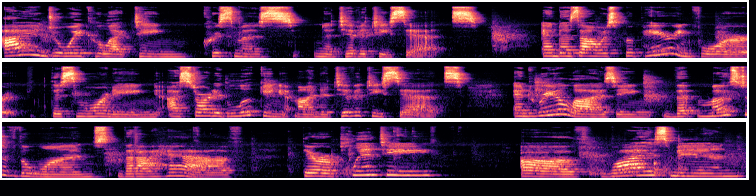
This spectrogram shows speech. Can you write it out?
I enjoy collecting Christmas nativity sets. And as I was preparing for this morning, I started looking at my nativity sets and realizing that most of the ones that I have there are plenty of wise men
